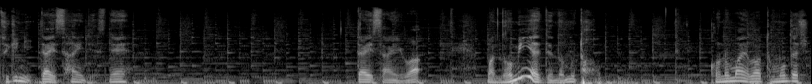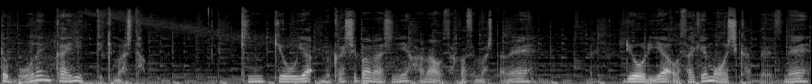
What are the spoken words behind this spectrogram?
次に第3位ですね。第3位は、まあ、飲み屋で飲むと。この前は友達と忘年会に行ってきました。近況や昔話に花を咲かせましたね。料理やお酒も美味しかったですね。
